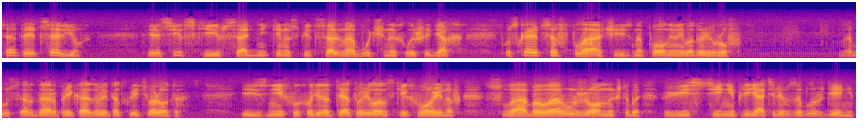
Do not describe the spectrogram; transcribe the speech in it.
С этой целью персидские всадники на специально обученных лошадях пускаются вплавь через наполненный водой ров. Набусардар приказывает открыть ворота. Из них выходит отряд вавилонских воинов, слабо вооруженных, чтобы ввести неприятеля в заблуждение.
